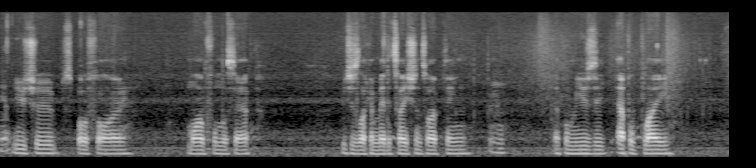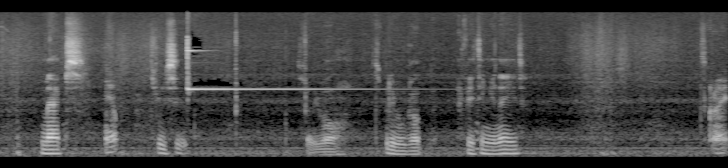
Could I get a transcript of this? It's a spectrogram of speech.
Yep. YouTube, Spotify, mindfulness app, which is like a meditation type thing. Mhm. Apple Music, Apple Play, Maps. Yep. Three sit. It's very well. It's pretty well got everything you need. It's great.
